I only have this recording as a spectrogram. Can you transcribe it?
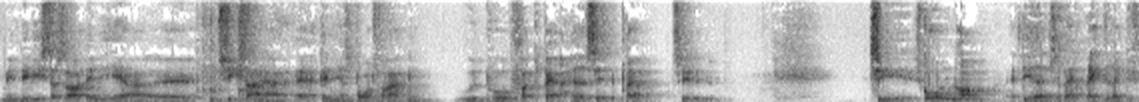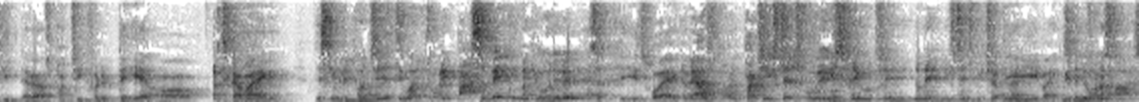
Men det viste sig så, at den her øh, butiksejer af den her sportsforretning ude på Frederiksberg havde sendt et brev til, til skolen om, at det havde altså været et rigtig, rigtig fint erhvervspraktikforløb, det her, og Altså, der var ikke, Det skal vi lige pointere, det var, det var ikke bare så vanligt, man gjorde det, vel? Altså, det tror jeg ikke. erhvervspraktikstedet skulle ikke skrive til nødvendigvis til inspektøren, Det vel? var ikke Det skal mit det understreges.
